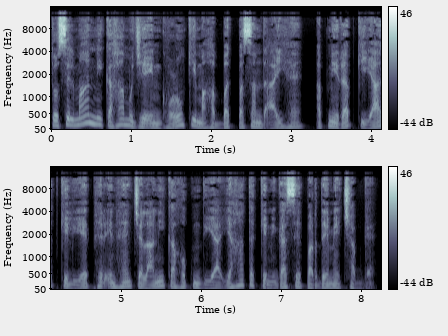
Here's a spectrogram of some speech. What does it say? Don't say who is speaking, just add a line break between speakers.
تو سلمان نے کہا، مجھے ان گھوڑوں کی محبت پسند آئی ہے، اپنی رب کی یاد کے لیے پھر انہیں چلانی کا حکم دیا، یہاں تک کہ نگاہ سے پردے میں چھپ گئے۔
